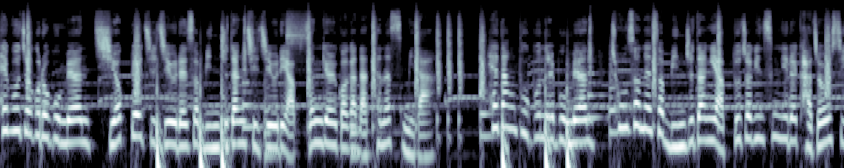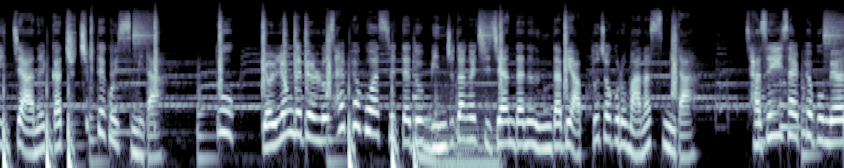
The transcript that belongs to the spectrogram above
세부적으로 보면 지역별 지지율에서 민주당 지지율이 앞선 결과가 나타났습니다. 해당 부분을 보면 총선에서 민주당이 압도적인 승리를 가져올 수 있지 않을까 추측되고 있습니다. 또 연령대별로 살펴보았을 때도 민주당을 지지한다는 응답이 압도적으로 많았습니다. 자세히 살펴보면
